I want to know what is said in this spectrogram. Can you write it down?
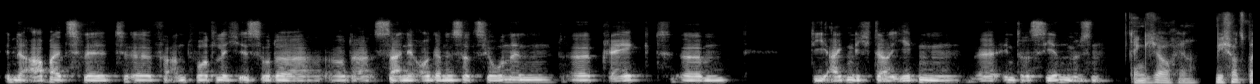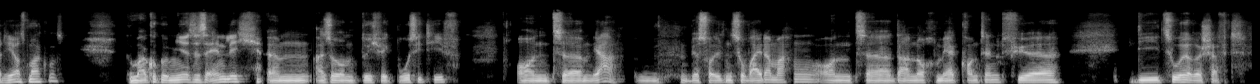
in der Arbeitswelt äh, verantwortlich ist oder, oder seine Organisationen äh, prägt, ähm, die eigentlich da jeden äh, interessieren müssen. Denke ich auch, ja. Wie schaut's bei dir aus, Markus? Du, Marco, bei mir ist es ähnlich, ähm, also durchweg positiv. Und ähm, ja, wir sollten so weitermachen und äh, da noch mehr Content für die Zuhörerschaft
